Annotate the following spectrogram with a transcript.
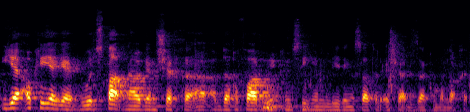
Yeah, okay, yeah, yeah. We'll start now again, Sheikh uh, Abdul Ghaffar. You can see him leading Salat al-Isha. Jazakumullah khair.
